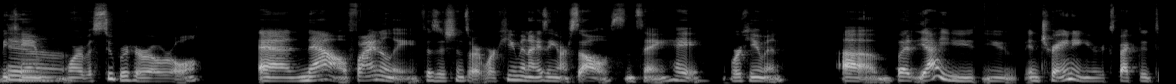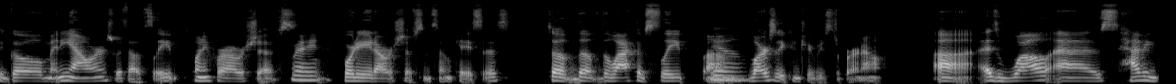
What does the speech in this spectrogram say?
became Yeah. more of a superhero role. And now, finally, physicians are we're humanizing ourselves and saying, "Hey, we're human." Um, but yeah, you you in training, you're expected to go many hours without sleep, 24 hour shifts, Right. 48 hour shifts in some cases. So the the lack of sleep um, Yeah. largely contributes to burnout, uh, as well as having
